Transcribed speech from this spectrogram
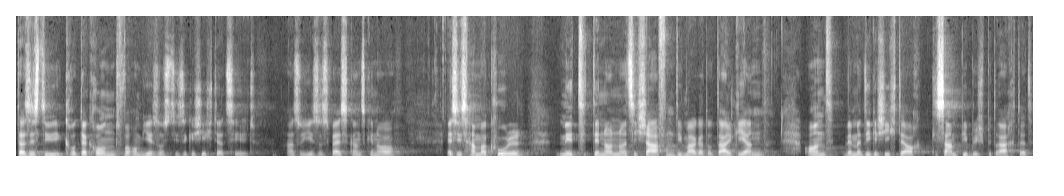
Das ist die, der Grund, warum Jesus diese Geschichte erzählt. Also Jesus weiß ganz genau, Es ist hammer cool mit den 99 Schafen, die mag er total gern. Und wenn man die Geschichte auch gesamtbiblisch betrachtet,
